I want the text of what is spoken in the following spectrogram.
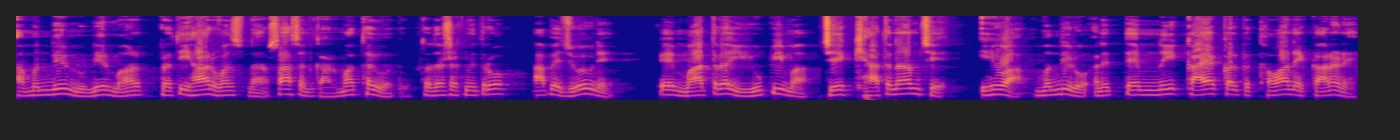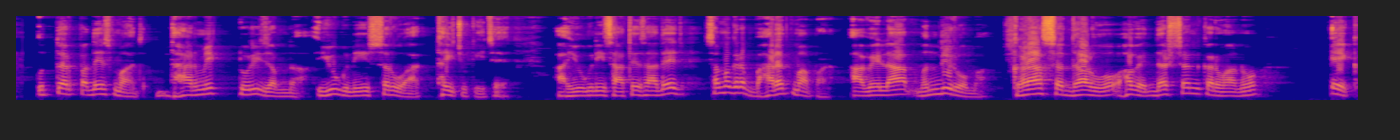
આ મંદિરનું નિર્માણ પ્રતિહાર વંશના શાસનકાળમાં થયું હતું. તો દર્શક મિત્રો, આપે જોયું ને કે માત્ર યુપીમાં જે ખ્યાતનામ છે એવા મંદિરો અને તેમની કાયાકલ્પ થવાને કારણે ઉત્તર પ્રદેશમાં જ ધાર્મિક ટુરિઝમના યુગની શરૂઆત થઈ ચૂકી છે. આ યુગની સાથે સાથે જ સમગ્ર ભારતમાં પણ આવેલા મંદિરોમાં ઘણા શ્રદ્ધાળુઓ હવે દર્શન કરવાનું એક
